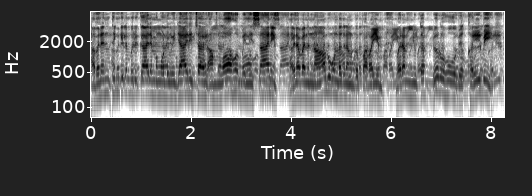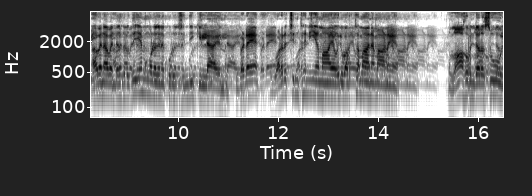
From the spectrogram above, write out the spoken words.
അവൻ എന്തെങ്കിലും ഒരു കാര്യം അങ്ങോട്ട് വിചാരിച്ചാൽ അല്ലാഹു ബിലിസാനി അവൻ അവന്റെ നാവ് കൊണ്ട് അതിനങ്ങോട്ട് പറയും വരം ബിഖൽബി. അവൻ അവന്റെ ഹൃദയം കൊണ്ട് അതിനെ കുറിച്ച് ചിന്തിക്കില്ല എന്ന്. ഇവിടെ വളരെ ചിന്തനീയമായ ഒരു വർത്തമാനമാണ് അള്ളാഹുവിന്റെ റസൂൽ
